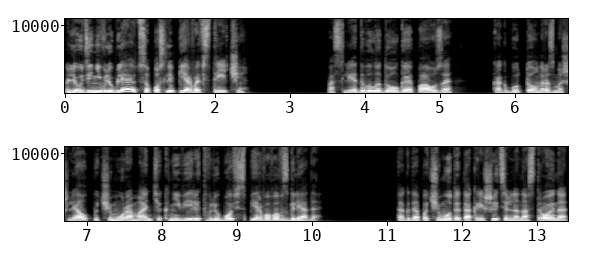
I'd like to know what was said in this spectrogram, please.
Люди не влюбляются после первой встречи?» Последовала долгая пауза, как будто он размышлял, почему романтик не верит в любовь с первого взгляда. Тогда почему ты так решительно настроена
